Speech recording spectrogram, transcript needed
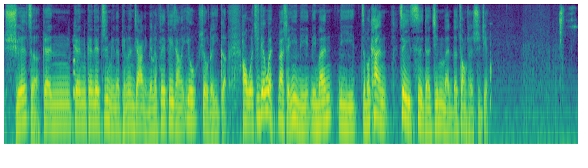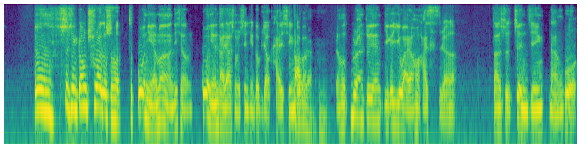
学者跟跟跟这知名的评论家里面的非非常优秀的一个。好，我直接问，那沈毅你你们你怎么看这一次的金门的撞船事件？嗯，事情刚出来的时候，这过年嘛，你想过年大家什么心情都比较开心，对吧？嗯。然后突然之间一个意外，然后还死人了，当然是震惊难过，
